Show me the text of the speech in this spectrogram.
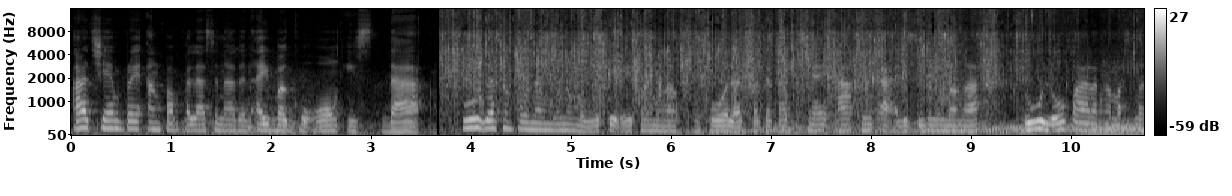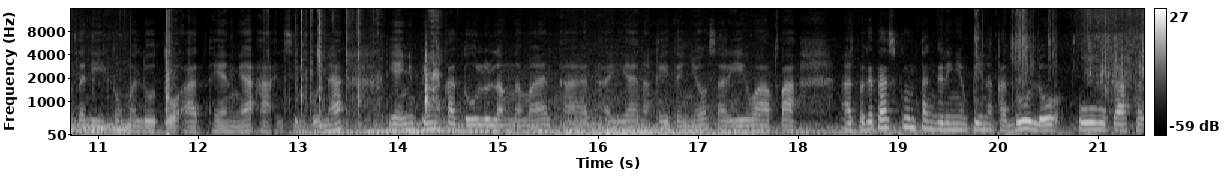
at syempre ang pampalasa natin ay bagoong isda. Hugasan ko na muna mabuti itong mga kuhol at pagkatapos nga ay aking aalisin yung mga dulo para nga mas madali itong maluto. At ayan nga aalisin ko na. Yan yung pinakadulo lang naman. At ayan nakita nyo sariwa pa. At pagkatapos kong tanggalin yung pinakadulo huhugasan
